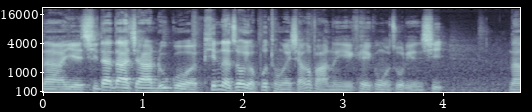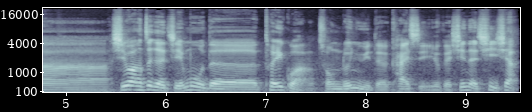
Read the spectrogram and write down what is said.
那也期待大家如果听了之后有不同的想法呢，也可以跟我做联系。那希望这个节目的推广从《论语》的开始有个新的气象。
